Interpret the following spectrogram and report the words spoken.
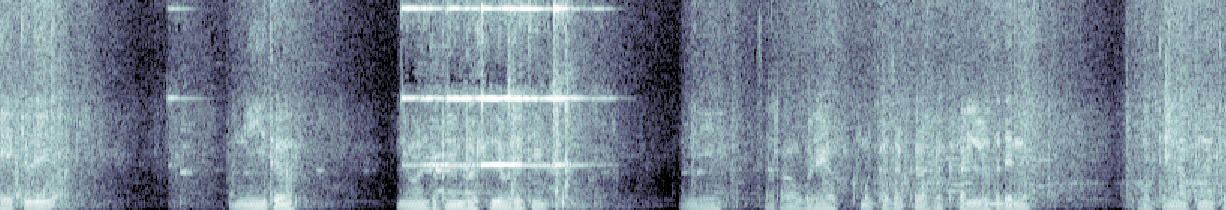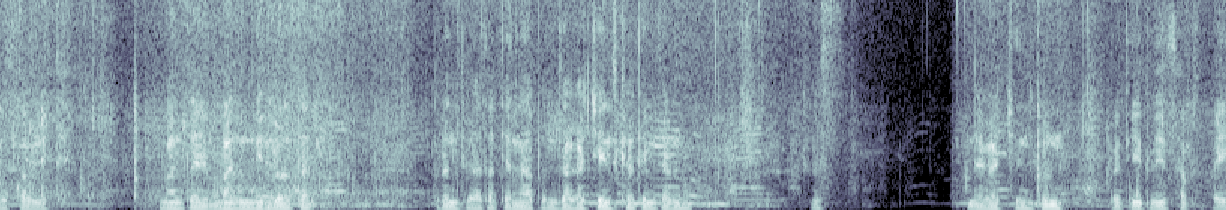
हे केले. आणि इथं निवांतपणे बसले होते ते आणि चारा वगैरे मकाचा कड खाल्लं होतं त्याने. आणि त्यांना आपण आता सावलीत बांधता बांधून दिलो होता. परंतु आता त्यांना आपण जागा चेंज करते मित्रांनो. प्लस जागा चेंज करून प्रती इथली साफसफाई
